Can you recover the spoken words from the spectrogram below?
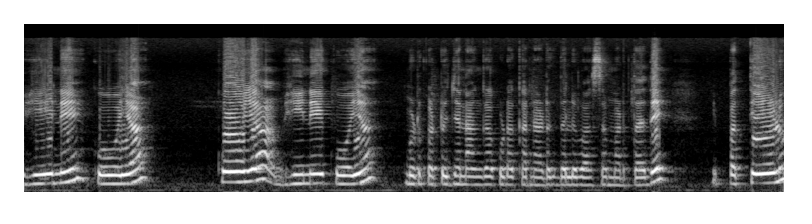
ಭೀನೆ, ಕೋಯ ಕೋಯ, ಭೀನೆ, ಕೋಯ, ಬುಡಕಟ್ಟು ಜನಾಂಗ ಕೂಡ ಕರ್ನಾಟಕದಲ್ಲಿ ವಾಸ ಮಾಡ್ತಾ ಇದೆ. ಇಪ್ಪತ್ತೇಳು,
